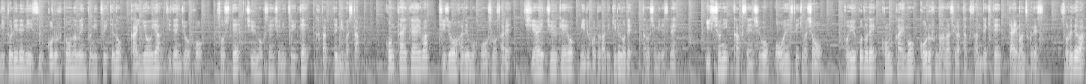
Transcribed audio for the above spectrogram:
ニトリレディースゴルフトーナメントについての概要や事前情報、そして注目選手について語ってみました。今大会は地上波でも放送され、試合中継を見ることができるので楽しみですね。一緒に各選手を応援していきましょう。ということで今回もゴルフの話がたくさんできて大満足です。それでは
